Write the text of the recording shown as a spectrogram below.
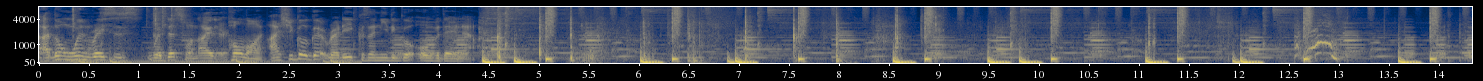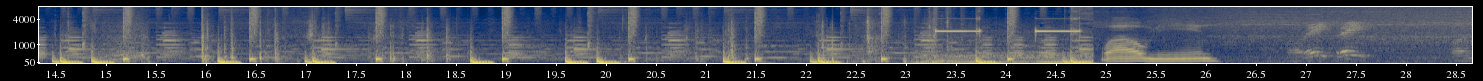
I don't win races with this one either. Hold on, I should go get ready because I need to go over there now. Wow, man. Race, race. One,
